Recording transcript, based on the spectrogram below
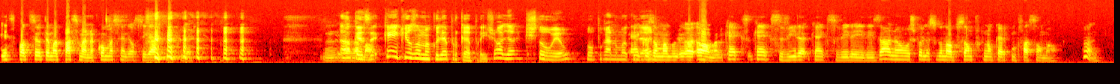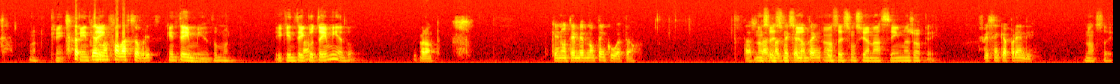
Esse pode ser o tema de para a semana, como acender um cigarro com colher. Não, Nada quer mal. dizer, quem é que usa uma colher por capricho? Olha, aqui estou eu, vou pegar numa Quem é que colher. usa uma mulher? Oh, mano, quem é, que, quem, é que se vira, quem é que se vira e diz Ah, não, eu escolho a segunda opção porque não quero que me façam mal? Mano, Quem, quem tem, não falar sobre isso? quem tem medo, mano? E quem tem Ah. cu tem medo. Pronto. Quem não tem medo não tem cu, então. Estás, Não sei, se não funciona, cu. não sei se funciona assim, mas ok. Foi assim que aprendi. Não sei.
